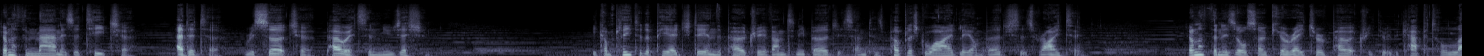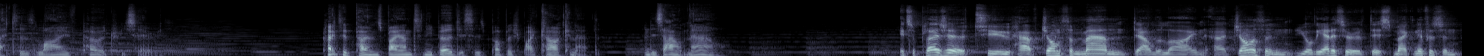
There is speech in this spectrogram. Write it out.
Jonathan Mann is a teacher, editor, researcher, poet, and musician. He completed a PhD in the poetry of Anthony Burgess and has published widely on Burgess's writing. Jonathan is also curator of poetry through the Capital Letters Live Poetry series. Collected Poems by Anthony Burgess is published by Carcanet and is out now. It's a pleasure to have Jonathan Mann down the line. Uh, Jonathan, you're the editor of this magnificent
